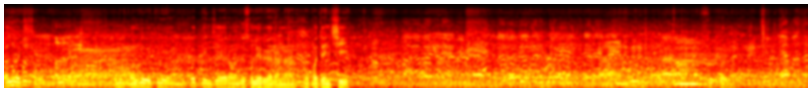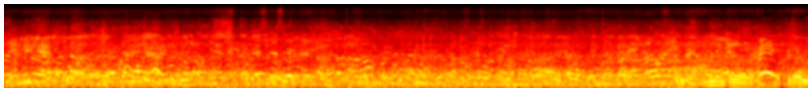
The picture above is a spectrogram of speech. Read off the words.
பல்லு வச்சு. பல்லு வைக்கலையா முப்பத்தஞ்சாயிரம் வந்து சொல்லியிருக்காரு அண்ணா. முப்பத்தஞ்சு சூப்பர் கிடாரி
